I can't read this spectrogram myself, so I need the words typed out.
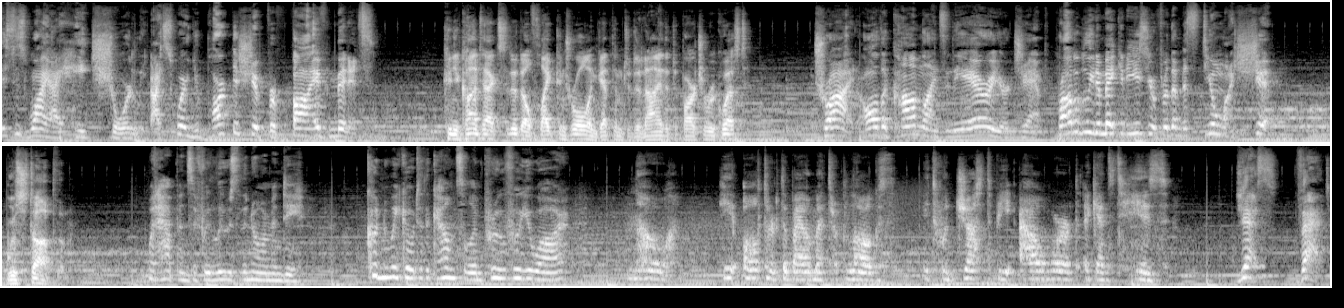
This is why I hate shore leave. I swear you parked the ship for five minutes. Can you contact Citadel Flight Control and get them to deny the departure request? Tried. All the comm lines in the area are jammed. Probably to make it easier for them to steal my ship. We'll stop them. What happens if we lose the Normandy? Couldn't we go to the Council and prove who you are? No. He altered the biometric logs. It would just be our word against his. Yes, that.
